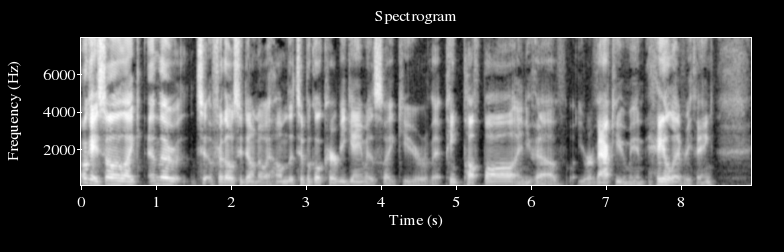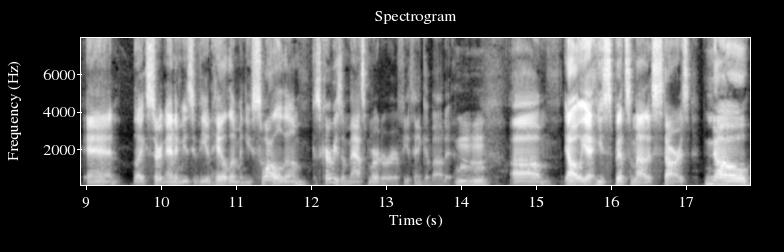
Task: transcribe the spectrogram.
Okay, so like, and the t- for those who don't know at home, the typical Kirby game is like you're that pink puff ball, and you have you're a vacuum, you inhale everything, and like certain enemies, if you inhale them and you swallow them, because Kirby's a mass murderer if you think about it. hmm Um, oh yeah, he spits them out as stars. No,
